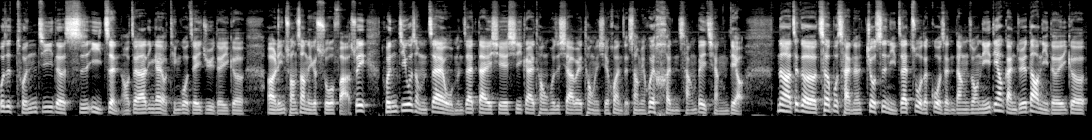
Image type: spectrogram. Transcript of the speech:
或者臀肌的失忆症哦，大家应该有听过这一句的一个呃临床上的一个说法。所以臀肌为什么在我们在带一些膝盖痛或是下背痛的一些患者上面会很常被强调？那这个侧步踩呢，就是你在做的过程当中，你一定要感觉到你的一个，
